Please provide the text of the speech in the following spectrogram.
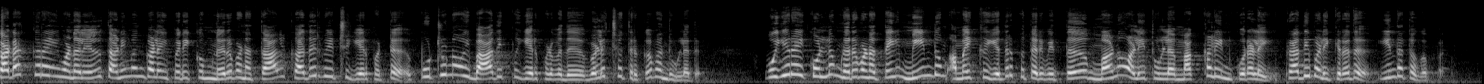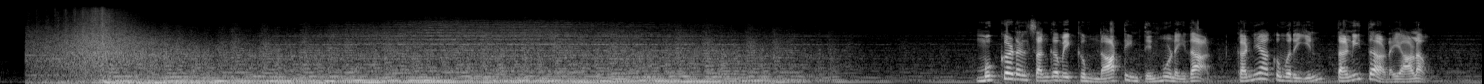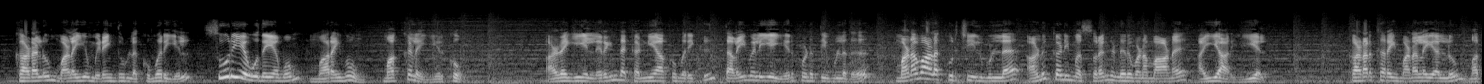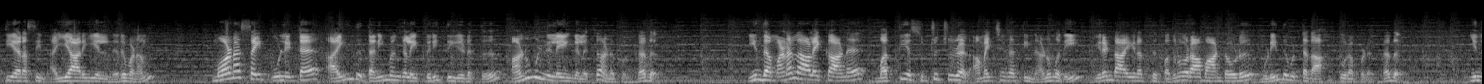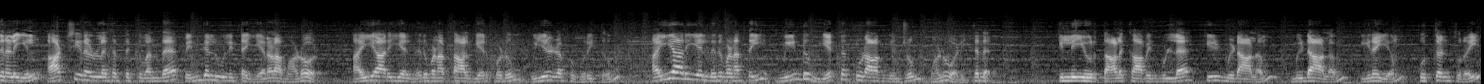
கடற்கரை மணலில் தனிமங்களை பிரிக்கும் நிறுவனத்தால் கதிர்வீச்சு ஏற்பட்டு புற்றுநோய் பாதிப்பு ஏற்படுவது வெளிச்சத்திற்கு வந்துள்ளது. உயிரை கொல்லும் நிறுவனத்தை மீண்டும் அமைக்க எதிர்ப்பு தெரிவித்து மனு அளித்துள்ள மக்களின் குரலை பிரதிபலிக்கிறது இந்த தொகுப்பு. முக்கடல் சங்கமிக்கும் நாட்டின் தென்முனைதான் கன்னியாகுமரியின் தனித்த அடையாளம். கடலும் மலையும் இணைந்துள்ள குமரியில் சூரிய உதயமும் மறைவும் மக்களை ஈர்க்கும். அழகிய நிறைந்த கன்னியாகுமரிக்கு தலைவலியை ஏற்படுத்தியுள்ளது மணவாளக்குறிச்சியில் உள்ள அணுக்கனிம சுரங்க நிறுவனமான ஐஆர்இஎல் கடற்கரை மணலை அள்ளும் மத்திய அரசின் ஐஆர்இஎல் நிறுவனம் மோனசைட் உள்ளிட்ட ஐந்து தனிமங்களை பிரித்து எடுத்து அணுமின் நிலையங்களுக்கு அனுப்புகிறது. இந்த மணல் ஆலைக்கான மத்திய சுற்றுச்சூழல் அமைச்சகத்தின் அனுமதி இரண்டாயிரத்து பதினோராம் ஆண்டோடு முடிந்துவிட்டதாக கூறப்படுகிறது. இந்த நிலையில் ஆட்சியர் அலுவலகத்துக்கு வந்த பெண்கள் உள்ளிட்ட ஏராளமானோர் ஐஆர்இஎல் நிறுவனத்தால் ஏற்படும் உயிரிழப்பு குறித்தும் ஐஆர்இஎல் நிறுவனத்தை மீண்டும் இயக்கக்கூடாது என்றும் மனு அளித்தனர். கிள்ளியூர் தாலுகாவில் உள்ள கீழ்மிடாலம் மிடாலம் இணையம் புத்தன்துறை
